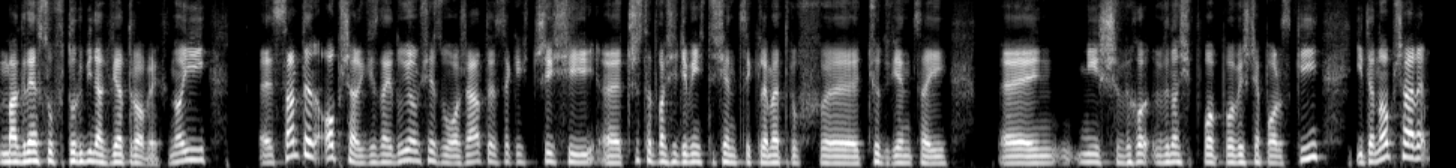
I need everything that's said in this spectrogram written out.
magnesów w turbinach wiatrowych. No i sam ten obszar, gdzie znajdują się złoża, to jest jakieś 30, 329 e, tysięcy kilometrów e, ciut więcej niż wynosi powierzchnia Polski. I ten obszar,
